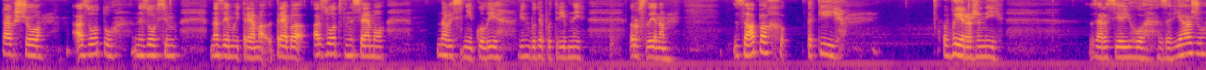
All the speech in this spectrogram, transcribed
Так що азоту не зовсім на зиму й треба. Треба азот внесемо навесні, коли він буде потрібний рослинам. Запах такий виражений. Зараз я його зав'яжу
